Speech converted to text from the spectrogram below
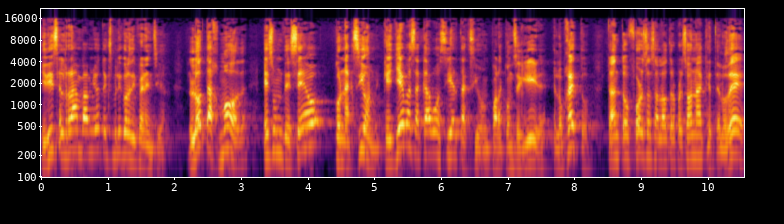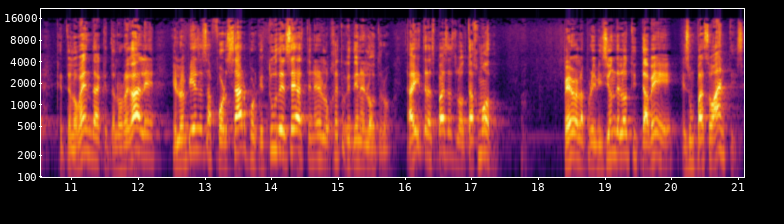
Y dice el Rambam, yo te explico la diferencia. Lotahmod es un deseo con acción, que llevas a cabo cierta acción para conseguir el objeto. Tanto forzas a la otra persona que te lo dé, que te lo venda, que te lo regale, y lo empiezas a forzar porque tú deseas tener el objeto que tiene el otro. Ahí traspasas Lotahmod. Pero la prohibición de Lotitabe es un paso antes.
